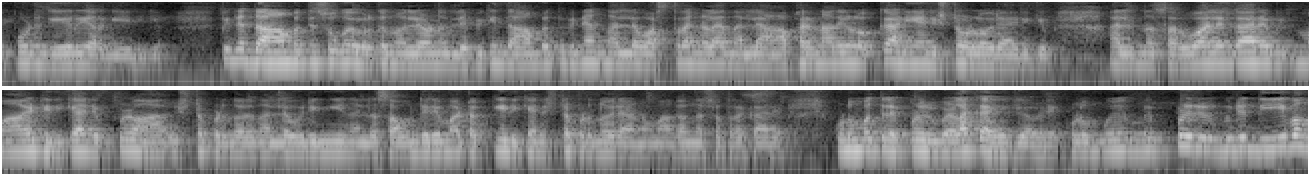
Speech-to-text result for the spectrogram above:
എപ്പോഴും കയറി ഇറങ്ങിയിരിക്കും. പിന്നെ ദാമ്പത്യ സുഖം ഇവർക്ക് നല്ലവണ്ണം ലഭിക്കും. ദാമ്പത്യ പിന്നെ നല്ല വസ്ത്രങ്ങൾ നല്ല ആഭരണാദികളൊക്കെ അണിയാൻ ഇഷ്ടമുള്ളവരായിരിക്കും. അല്ലെന്ന സർവാലങ്കാരമായിട്ടിരിക്കാൻ എപ്പോഴും ഇഷ്ടപ്പെടുന്നവർ നല്ല ഒരുങ്ങി നല്ല സൗന്ദര്യമായിട്ടൊക്കെ ഇരിക്കാൻ ഇഷ്ടപ്പെടുന്നവരാണ് മകം നക്ഷത്രക്കാർ കുടുംബത്തിൽ എപ്പോഴും ഒരു വിളക്കായിരിക്കും അവർ കുടുംബം എപ്പോഴും ഒരു ദീപം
